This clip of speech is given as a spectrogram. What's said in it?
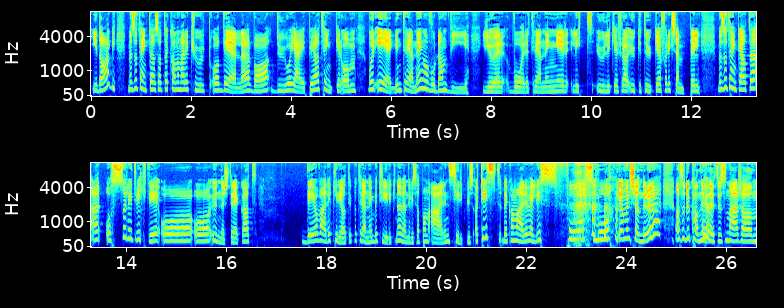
i dag. Men så tenkte jeg også at det kan være kult å dele hva du og jeg, Pia, tenker om vår egen trening, og hvordan vi gjør våre treninger litt ulike fra uke til uke, f.eks. Men så tenker jeg at det er også litt viktig å, å understreke at det å være kreativ på trening betyr ikke nødvendigvis at man er en sirkusartist. Det kan være veldig få, små Ja, men skjønner du? Altså, Du kan jo høres ut som det er sånn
